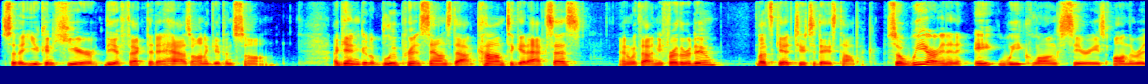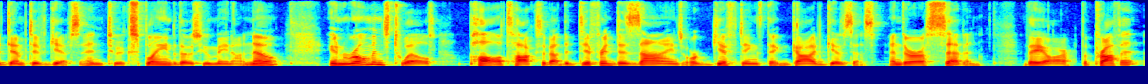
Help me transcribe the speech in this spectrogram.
so that you can hear the effect that it has on a given song. Again, go to blueprintsounds.com to get access, and without any further ado, let's get to today's topic. So, we are in an eight week long series on the redemptive gifts, and to explain to those who may not know, in Romans 12, Paul talks about the different designs or giftings that God gives us, and there are seven. They are the prophet,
